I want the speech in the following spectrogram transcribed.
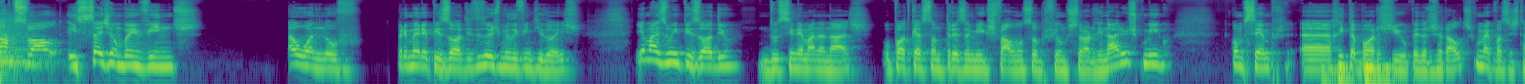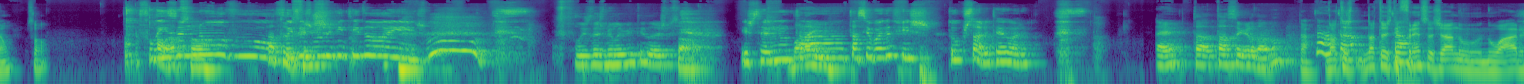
Olá pessoal e sejam bem-vindos ao ano novo, primeiro episódio de 2022 e a mais um episódio do Cinema Ananás, o podcast onde três amigos falam sobre filmes extraordinários. Comigo, como sempre, a Rita Borges e o Pedro Geraldes. Como é que vocês estão, pessoal? Feliz Olá, ano novo! Tá Feliz fixe. 2022! Uh! Feliz 2022, pessoal. Este ano está tá a ser bué da fixe. Estou a gostar até agora. É? Está tá a ser agradável? Tá. Tá, notas tá, notas tá. diferenças já no, no ar?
